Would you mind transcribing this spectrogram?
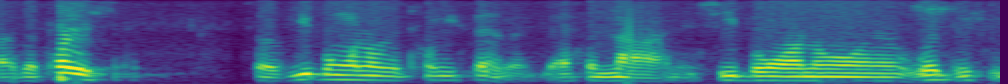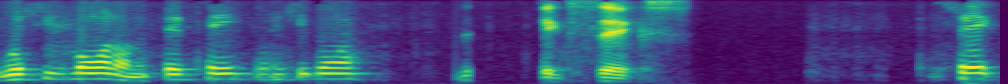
other person. So if you're born on the 27th, that's a 9. And she born on, what, what she's born on the 15th? When she born? Six six. Six,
